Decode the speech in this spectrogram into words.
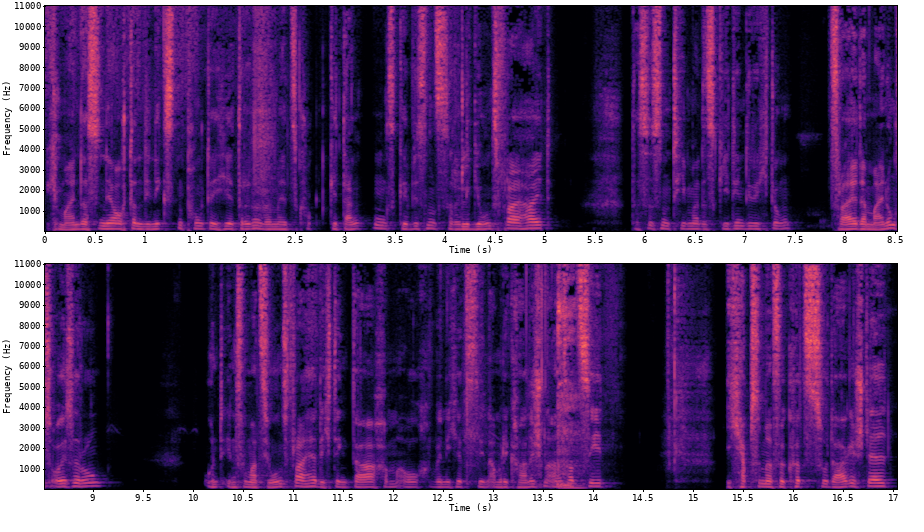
Ich meine, das sind ja auch dann die nächsten Punkte hier drin, wenn man jetzt guckt, Gedankens-, Gewissens-, Religionsfreiheit. Das ist ein Thema, das geht in die Richtung. Freiheit der Meinungsäußerung und Informationsfreiheit. Ich denke, da haben auch, wenn ich jetzt den amerikanischen Ansatz sehe, ich habe es immer für kurz so dargestellt,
